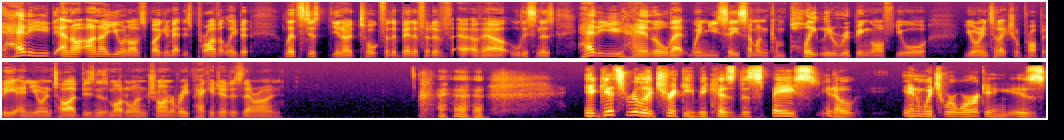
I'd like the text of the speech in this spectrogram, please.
How do you? And I, I, know you and I've spoken about this privately, but let's just you know talk for the benefit of of our listeners. How do you handle that when you see someone completely ripping off your your intellectual property and your entire business model and trying to repackage it as their own? it gets really tricky because the space, you know, in which we're working is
